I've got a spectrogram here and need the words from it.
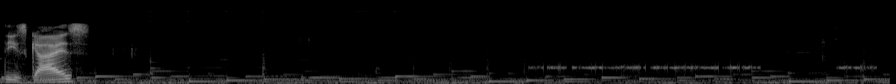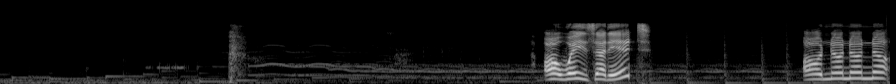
these guys. oh wait, is that it? Oh no no no!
